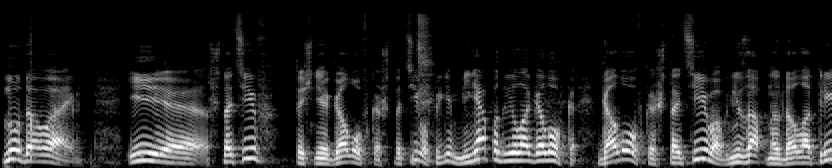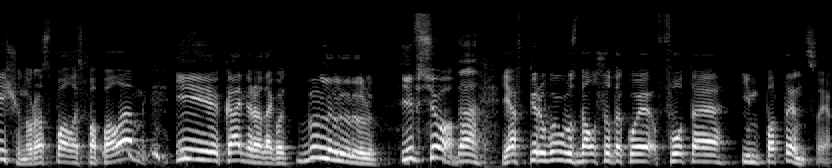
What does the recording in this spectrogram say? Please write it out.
ну давай. И э, штатив, точнее головка штатива, прикинь, меня подвела головка. Головка штатива внезапно дала трещину, распалась пополам, и камера так вот, и все. Да. Я впервые узнал, что такое фотоимпотенция.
